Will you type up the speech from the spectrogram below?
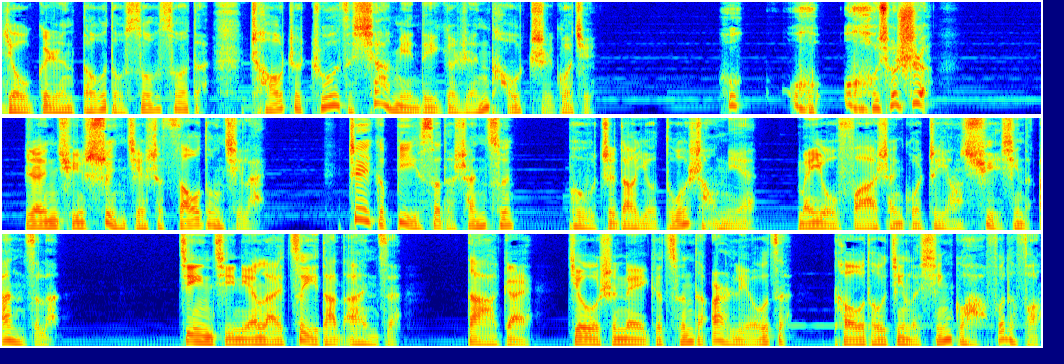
有个人抖抖嗦嗦的朝着桌子下面的一个人头指过去。我我好像是，人群瞬间是骚动起来。这个闭塞的山村，不知道有多少年没有发生过这样血腥的案子了。近几年来最大的案子，大概就是那个村的二流子偷偷进了新寡妇的房。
